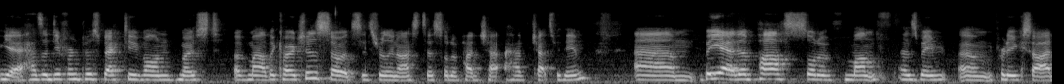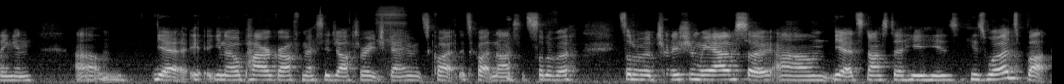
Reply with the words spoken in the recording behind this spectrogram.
yeah, has a different perspective on most of my other coaches. So it's it's really nice to sort of had chat have chats with him. Um, but yeah, the past sort of month has been um, pretty exciting, and um, yeah, you know, a paragraph message after each game. It's quite it's quite nice. It's sort of a sort of a tradition we have. So um, yeah, it's nice to hear his his words, but.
